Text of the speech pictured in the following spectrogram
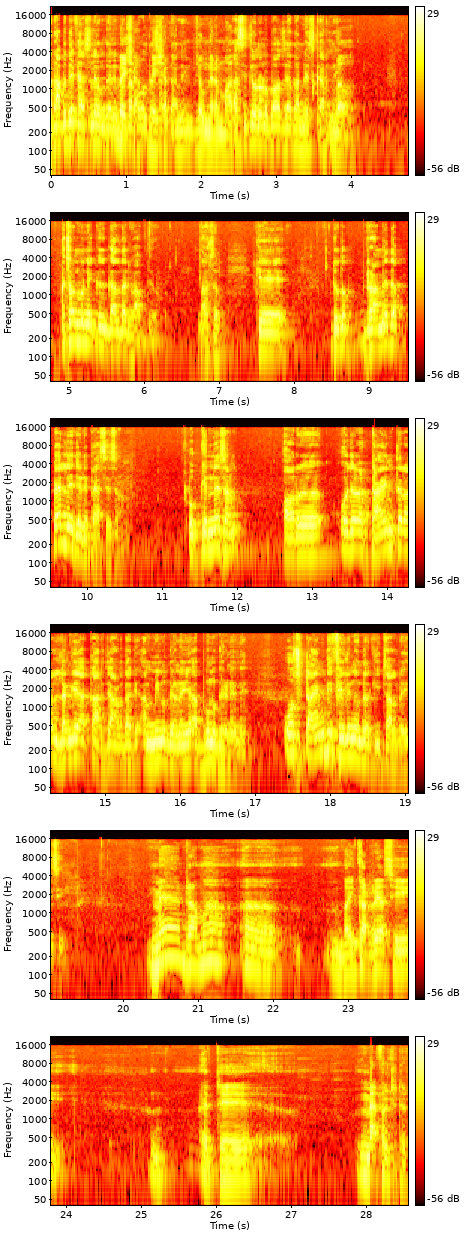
ਰੱਬ ਦੇ ਫੈਸਲੇ ਹੁੰਦੇ ਨੇ ਬੰਦਾ ਬੇਸ਼ੱਕ ਬੋਲ ਤਾਂ ਬੇਸ਼ੱਕ ਸਕਦਾ ਨਹੀਂ। ਜੋ ਮੇਰਾ ਮਾਲਕ। ਅਸੀਂ ਤੇ ਉਹਨਾਂ ਨੂੰ ਬਹੁਤ ਜ਼ਿਆਦਾ ਮਿਸ ਕਰਨੇ। ਬਹੁਤ। ਅੱਛਾ ਹੁਣ ਮੈਨੂੰ ਇੱਕ ਗੱਲ ਦਾ ਜਵਾਬ ਦਿਓ। ਨਾਸਰ ਕਿ ਜਦੋਂ ਡਰਾਮੇ ਦਾ ਪਹਿਲੇ ਜਿਹੜੇ ਪੈਸੇ ਸਨ ਉਹ ਕਿੰਨੇ ਸਨ? ਔਰ ਉਹ ਜਿਹੜਾ ਟਾਈਮ ਤੇਰਾ ਲੰਘਿਆ ਘਰ ਜਾਣ ਦਾ ਕਿ ਅੰਮੀ ਨੂੰ ਦੇਣੇ ਜਾਂ ਅੱਬੂ ਨੂੰ ਦੇਣੇ ਨੇ ਉਸ ਟਾਈਮ ਦੀ ਫੀਲਿੰਗ ਅੰਦਰ ਕੀ ਚੱਲ ਰਹੀ ਸੀ? ਮੈਂ ਡਰਾਮਾ ਬਾਈ ਕਰ ਰਿਹਾ ਸੀ ਇੱਥੇ ਮਹਿਫਲ ਥੀਏਟਰ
